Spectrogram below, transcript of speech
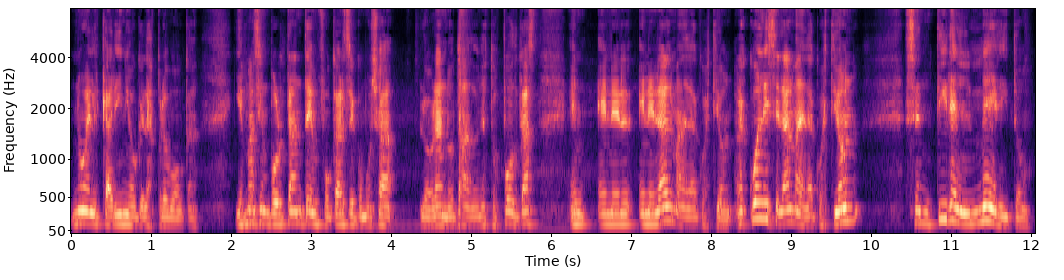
no el cariño que las provoca. Y es más importante enfocarse, como ya lo habrán notado en estos podcasts, en, el, en el alma de la cuestión. Ahora, ¿cuál es el alma de la cuestión? Sentir el mérito,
